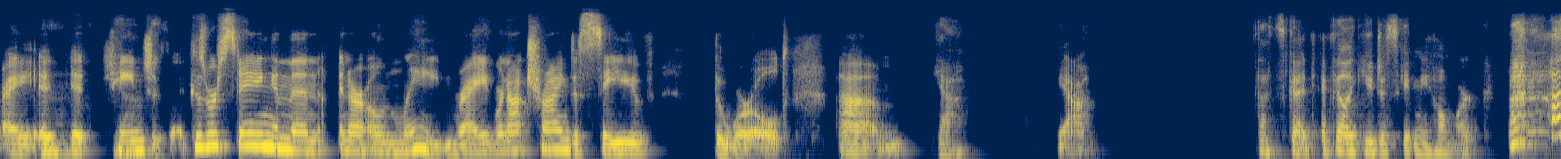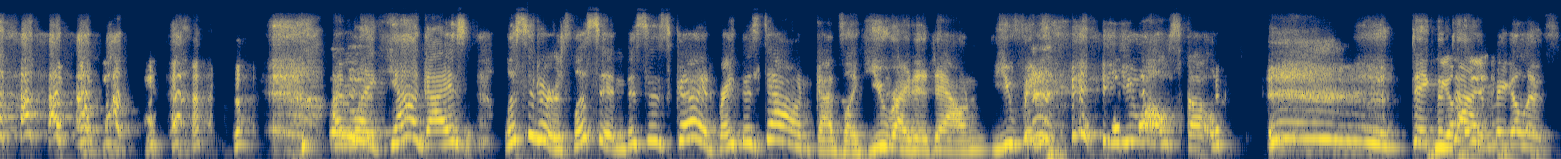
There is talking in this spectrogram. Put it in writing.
right? It, mm-hmm. it changes it because we're staying in then in our own lane right? We're not trying to save the world um yeah. yeah. That's good. I feel like you just gave me homework. I'm like, yeah, guys, listeners, listen, this is good. Write this down. God's like, you write it down. You you also. Take the time, make a list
